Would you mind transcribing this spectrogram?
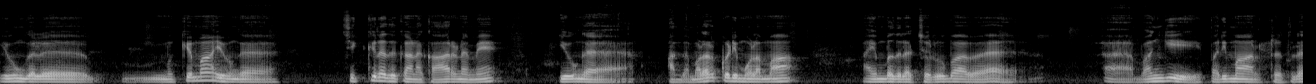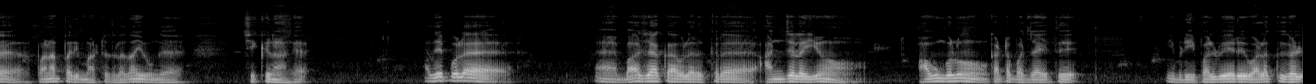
இவங்கள முக்கியமாக இவங்க சிக்கினதுக்கான காரணமே இவங்க அந்த மலர்கொடி மூலமாக ஐம்பது லட்சம் ரூபாவை வங்கி பரிமாற்றத்தில் பணப்பரிமாற்றத்தில் தான் இவங்க சிக்கினாங்க. அதே போல் பாஜகவில் இருக்கிற அஞ்சலையும் அவங்களும் கட்ட பஞ்சாயத்து இப்படி பல்வேறு வழக்குகள்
